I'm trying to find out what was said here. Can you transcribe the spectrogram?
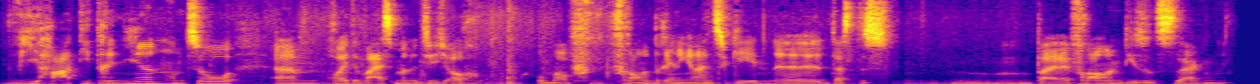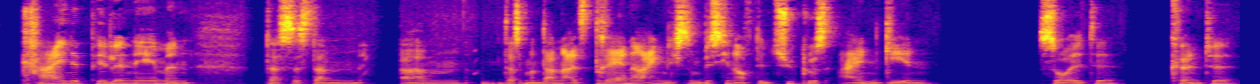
wie hart die trainieren und so. Ähm, heute weiß man natürlich auch, um auf Frauentraining einzugehen, äh, dass das bei Frauen, die sozusagen keine Pille nehmen, dass es dann, ähm, dass man dann als Trainer eigentlich so ein bisschen auf den Zyklus eingehen sollte, könnte,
